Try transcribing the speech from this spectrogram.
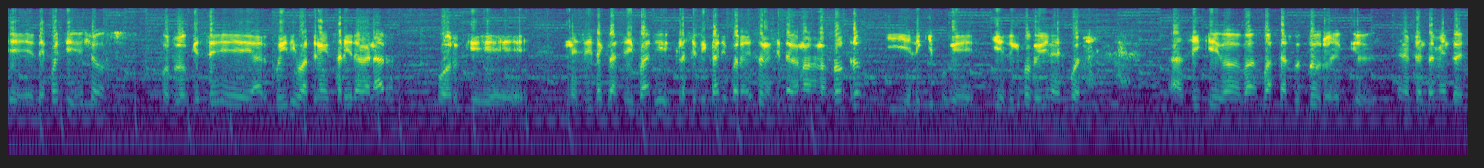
Eh, después si ellos, por lo que sé, Arcoiris va a tener que salir a ganar porque necesita clasificar y, clasificar y para eso necesita ganar a nosotros y el equipo que y el equipo que viene después. Así que va, va- va a estar duro el, el- el enfrentamiento ese.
